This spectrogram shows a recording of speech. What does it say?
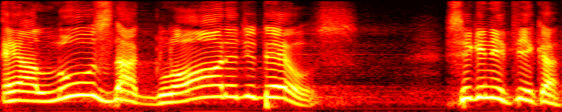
É a luz da glória de Deus significa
